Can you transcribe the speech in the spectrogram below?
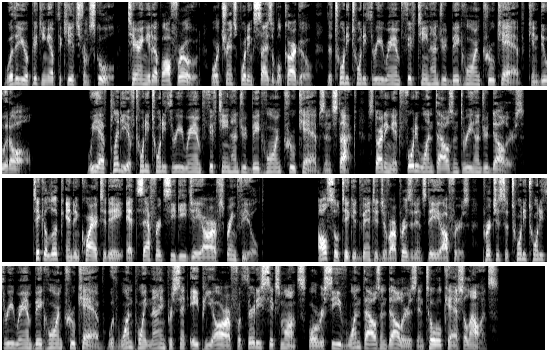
Whether you're picking up the kids from school, tearing it up off-road, or transporting sizable cargo, the 2023 Ram 1500 Big Horn Crew Cab can do it all. We have plenty of 2023 Ram 1500 Big Horn crew cabs in stock, starting at $41,300. Take a look and inquire today at Safford CDJR of Springfield. Also take advantage of our President's Day offers. Purchase a 2023 Ram Big Horn Crew Cab with 1.9% APR for 36 months or receive $1,000 in total cash allowance.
